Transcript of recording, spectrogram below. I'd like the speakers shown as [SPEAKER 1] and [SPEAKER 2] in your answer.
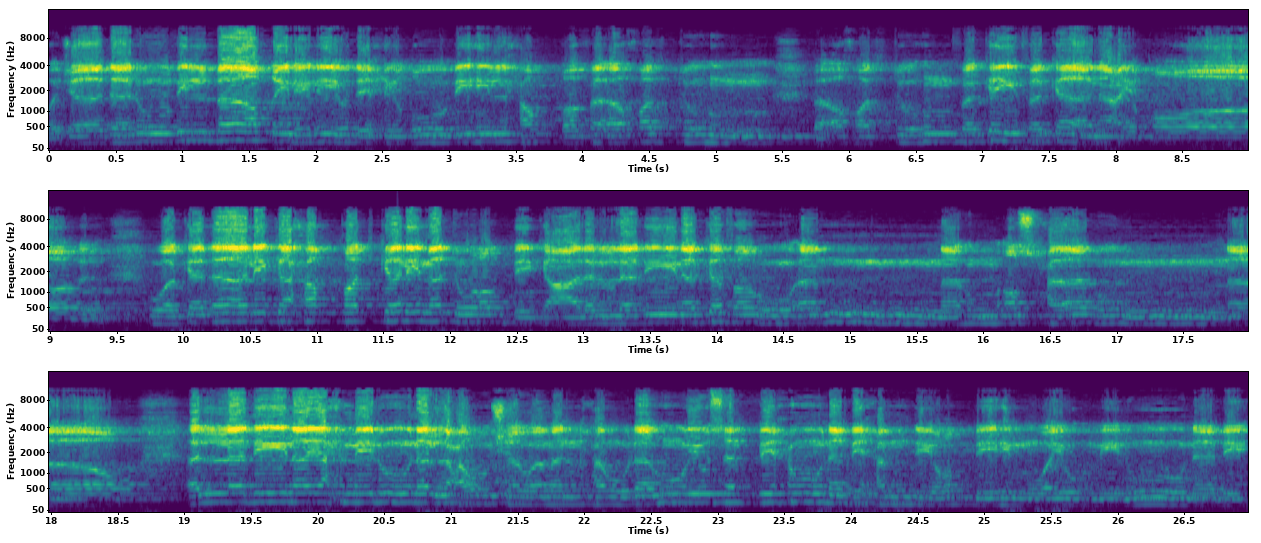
[SPEAKER 1] وجادلوا بالباطل ليدحضوا به الحق فأخذتهم فأخذتهم فكيف كان عقاب؟ وكذلك حقت كلمة ربك على الذين كفروا أنهم أصحاب النار. الذين يحملون العرش ومن حوله يسبحون بحمد ربهم ويؤمنون به.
